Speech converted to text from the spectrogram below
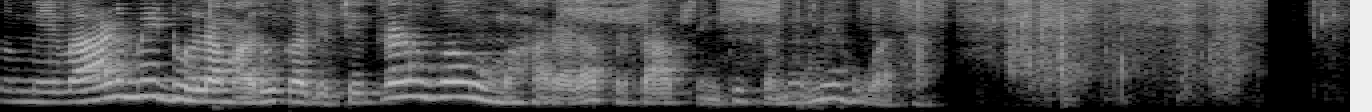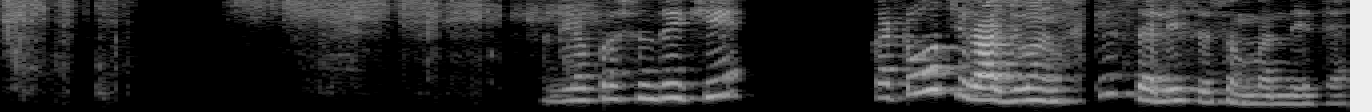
तो मेवाड़ में ढोला मारू का जो चित्रण हुआ, वो महाराणा प्रताप सिंह के समय में हुआ था। अगला प्रश्न देखिए। कटोच राजवंश किस शैली से संबंधित है?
